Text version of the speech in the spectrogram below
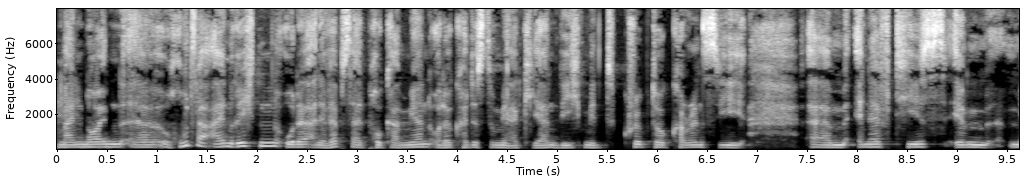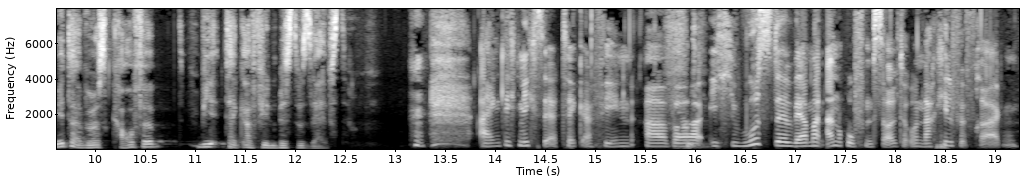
meinen neuen äh, Router einrichten oder eine Website programmieren oder könntest du mir erklären, wie ich mit Cryptocurrency ähm, NFTs im Metaverse kaufe? Wie tech-affin bist du selbst? Eigentlich nicht sehr tech-affin, aber ich wusste, wer man anrufen sollte und nach Hilfe fragen.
